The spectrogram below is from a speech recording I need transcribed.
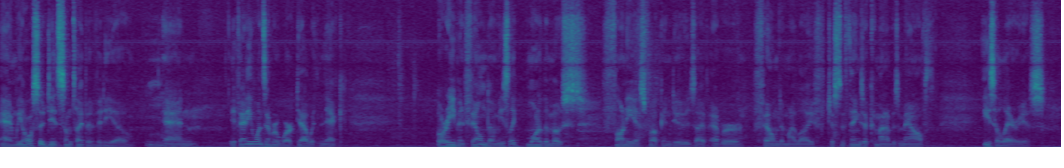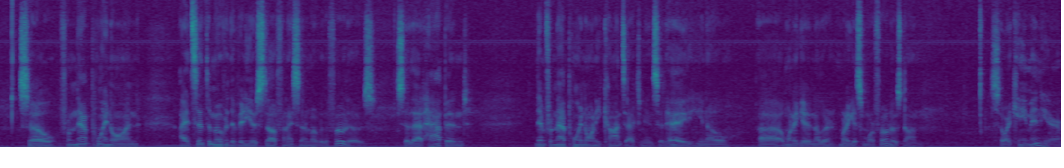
And we also did some type of video. Mm-hmm. And if anyone's ever worked out with Nick or even filmed him, he's like one of the most funniest fucking dudes I've ever filmed in my life. Just the things that come out of his mouth, he's hilarious. So from that point on, I had sent him over the video stuff and I sent him over the photos. So that happened. Then from that point on, he contacted me and said, "Hey, you know, uh, I want to get another, want to get some more photos done. So I came in here,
